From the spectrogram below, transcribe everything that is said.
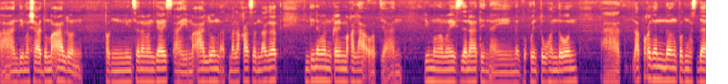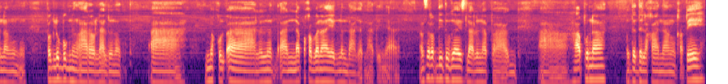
Uh, hindi masyado maalon. Pag minsan naman guys ay maalon at malakas ang dagat hindi naman kami makalaot yan. Yung mga maisda natin ay nagkukwentuhan doon at napakagandang pagmasda ng paglubog ng araw lalo na ah, makul ah, lalo na, ah, napakabanayag ng dagat natin yan. Ang sarap dito guys, lalo na pag ah, hapon na, magdadala ka ng kape,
